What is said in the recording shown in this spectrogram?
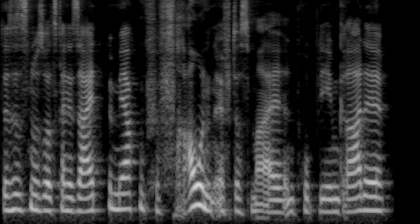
Das ist nur so als kleine Seitenbemerkung für Frauen öfters mal ein Problem. Gerade,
